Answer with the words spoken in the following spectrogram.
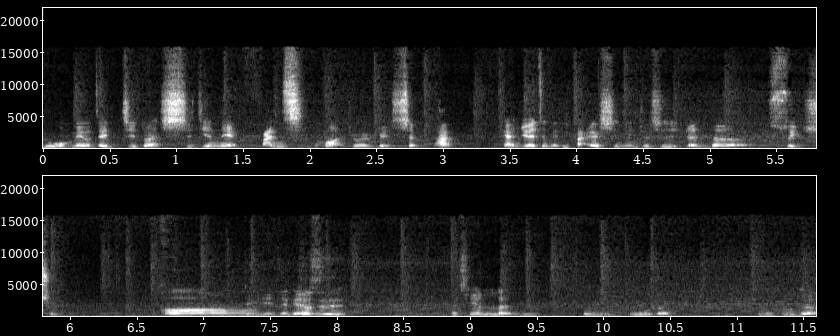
如果没有在这段时间内反省的话，就会被审判。感觉这个一百二十年就是人的岁数。哦对对这个可是那些人是无辜的，无辜的，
